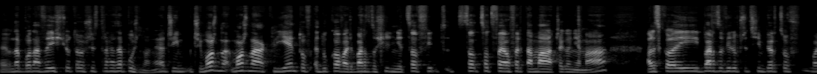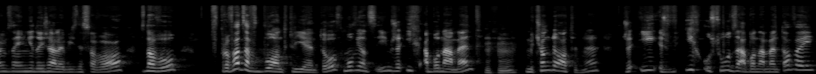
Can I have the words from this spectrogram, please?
No bo na wyjściu to już jest trochę za późno. Nie? Czyli, czyli można, można klientów edukować bardzo silnie, co, co, co Twoja oferta ma, czego nie ma, ale z kolei bardzo wielu przedsiębiorców, moim zdaniem, niedojrzale biznesowo, znowu wprowadza w błąd klientów, mówiąc im, że ich abonament, mhm. my ciągle o tym, nie? że w ich usłudze abonamentowej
